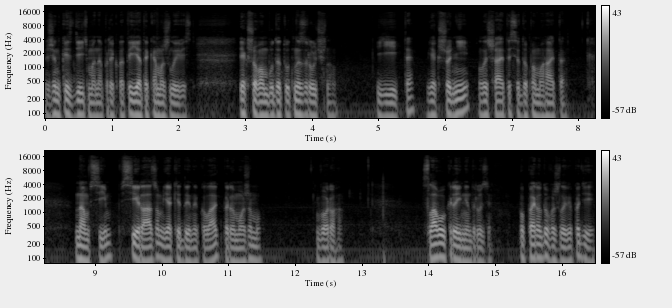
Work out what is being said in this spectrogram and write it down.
жінки з дітьми, наприклад, і є така можливість. Якщо вам буде тут незручно, їдьте. Якщо ні, лишайтеся, допомагайте нам всім, всі разом, як єдиний кулак, переможемо ворога. Слава Україні, друзі! Попереду важливі події.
